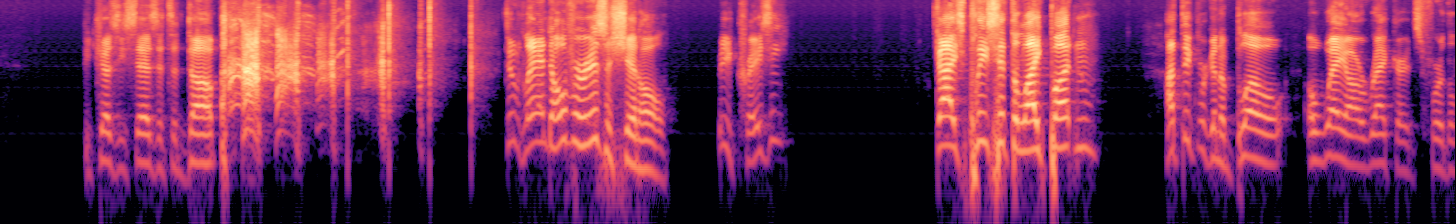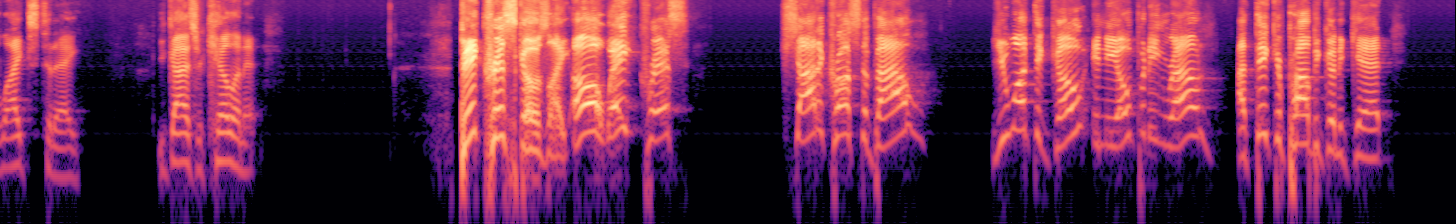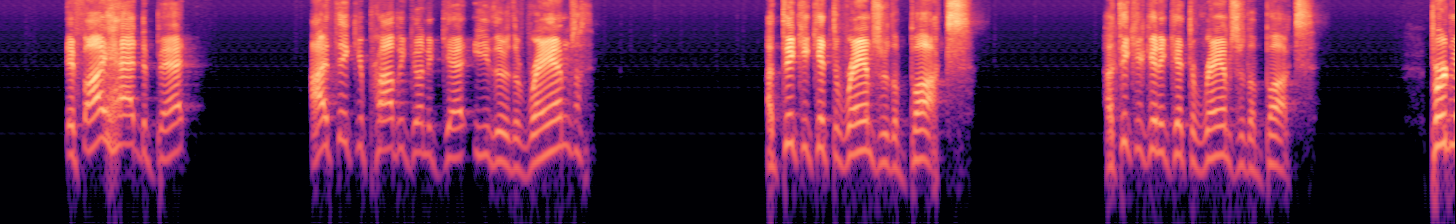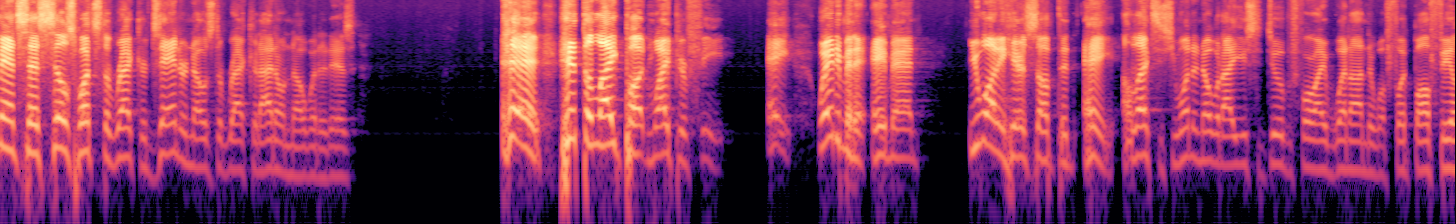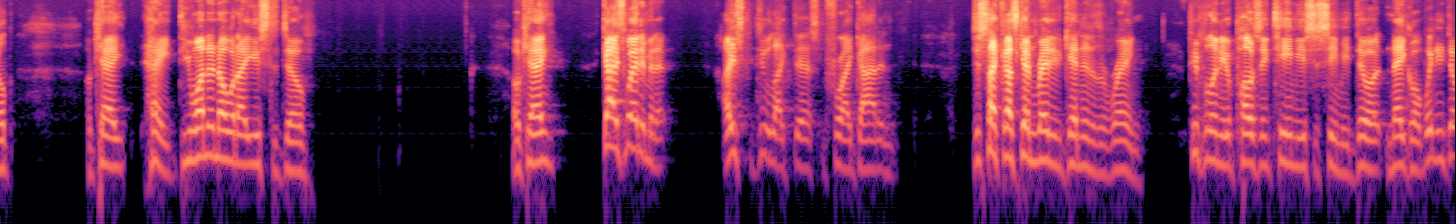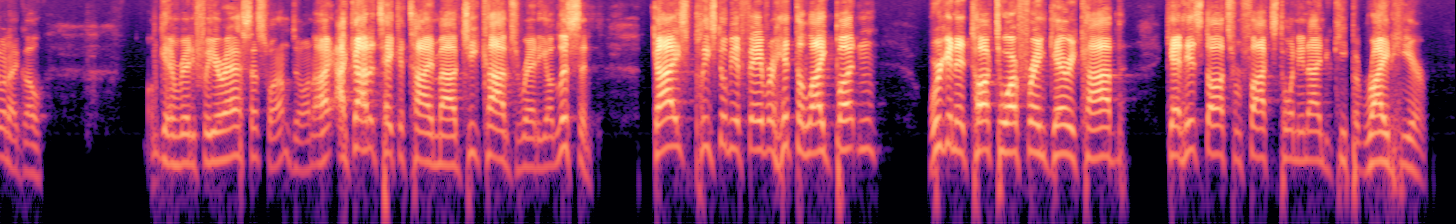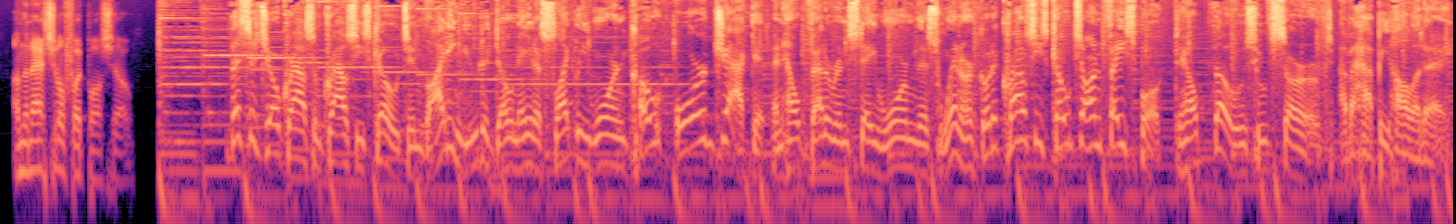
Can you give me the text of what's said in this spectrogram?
because he says it's a dump. Dude, Landover is a shithole. Are you crazy? Guys, please hit the like button. I think we're going to blow away our records for the likes today. You guys are killing it. Big Chris goes like, "Oh, wait, Chris. Shot across the bow? You want the GOAT in the opening round? I think you're probably going to get, if I had to bet, I think you're probably going to get either the Rams. I think you get the Rams or the Bucs. I think you're going to get the Rams or the Bucs. Birdman says, Sills, what's the record? Xander knows the record. I don't know what it is. Hey, hit the like button, wipe your feet. Hey, wait a minute. Hey, man, you want to hear something? Hey, Alexis, you want to know what I used to do before I went onto a football field? Okay. Hey, do you want to know what I used to do? Okay. Guys, wait a minute. I used to do like this before I got in, just like us getting ready to get into the ring. People in the opposing team used to see me do it, and they go, What are you doing? I go, I'm getting ready for your ass. That's what I'm doing. I, I got to take a timeout. G Cobb's ready. Oh, listen, guys, please do me a favor. Hit the like button. We're going to talk to our friend Garry Cobb, get his thoughts from Fox 29. You keep it right here on the National Football Show. This is Joe Kraus of Krause's Coats inviting you to donate a slightly worn coat or jacket and help veterans stay warm this winter. Go to Krause's Coats on Facebook to help those who've served. Have a happy holiday.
